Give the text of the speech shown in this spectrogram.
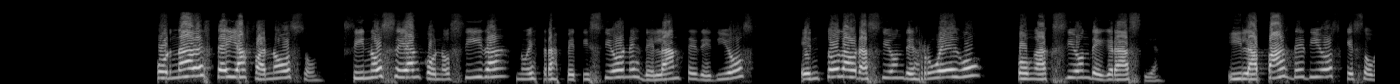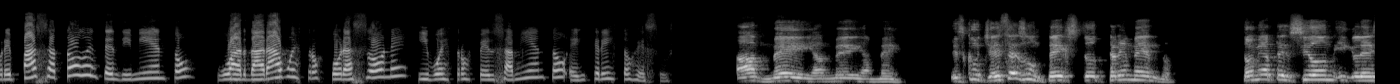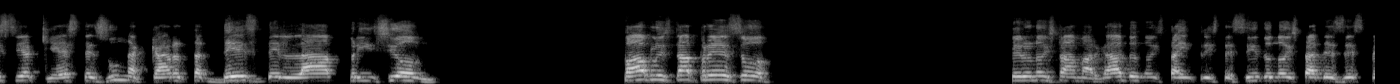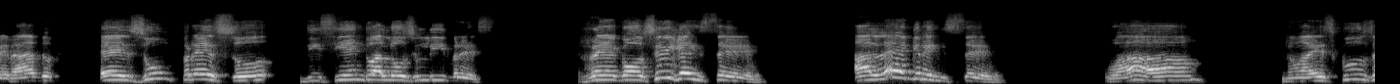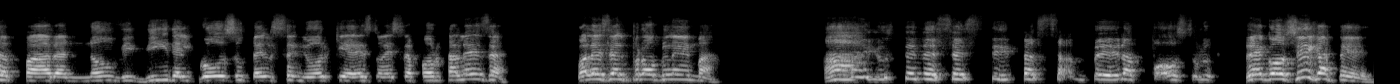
Por nada estéis afanoso, si no sean conocidas nuestras peticiones delante de Dios en toda oración de ruego con acción de gracia. Y la paz de Dios que sobrepasa todo entendimiento guardará vuestros corazones y vuestros pensamientos en Cristo Jesús. Amén, amén, amén. Escuche, ese es un texto tremendo. Tome atención, iglesia, que esta es una carta desde la prisión. Pablo está preso, pero no está amargado, no está entristecido, no está desesperado. Es un preso diciendo a los libres, regocíjense, alegrense. Wow, no hay excusa para no vivir el gozo del Señor, que es nuestra fortaleza. ¿Cuál es el problema? Ay, usted necesita saber, apóstol. Regocíjate.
